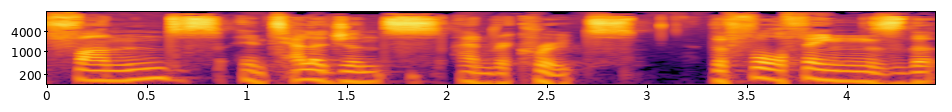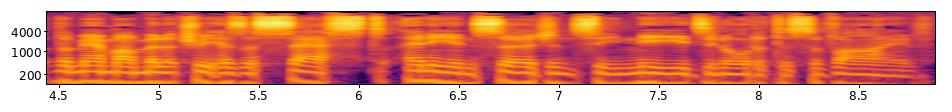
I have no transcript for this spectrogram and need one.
funds, intelligence, and recruits the four things that the Myanmar military has assessed any insurgency needs in order to survive.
